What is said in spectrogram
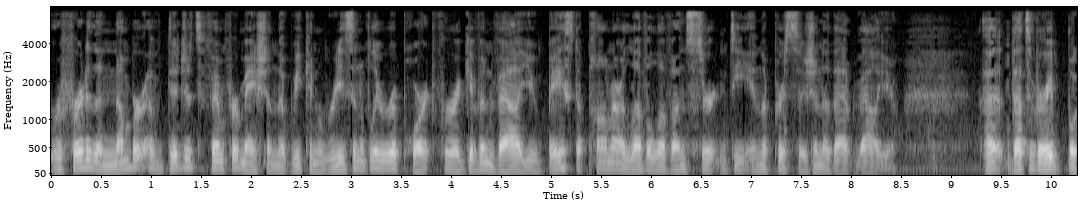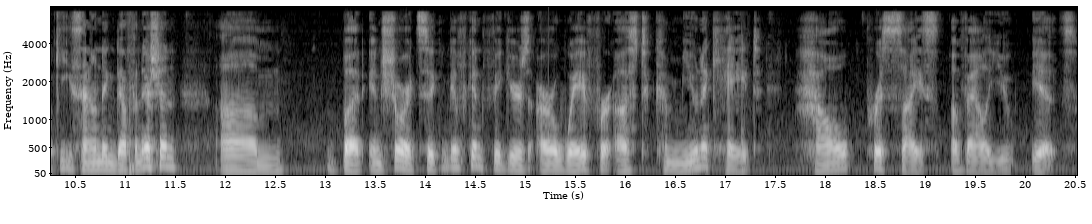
refer to the number of digits of information that we can reasonably report for a given value based upon our level of uncertainty in the precision of that value. Uh, that's a very booky sounding definition. Um, but in short, significant figures are a way for us to communicate how precise a value is.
